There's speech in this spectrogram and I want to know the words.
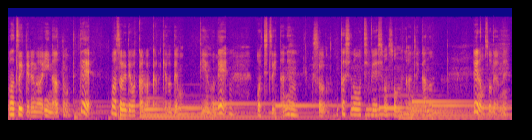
まあ、ついてるのはいいなと思ってて、まあそれで分かる分かるけどでもっていうので、落ち着いたね、うん、そう。私のモチベーションそんな感じかな。レイナもそうだよね。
